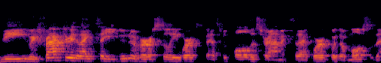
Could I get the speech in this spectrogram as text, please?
the refractory that I'd say universally works best with all the ceramics that I've worked with, or most of them,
